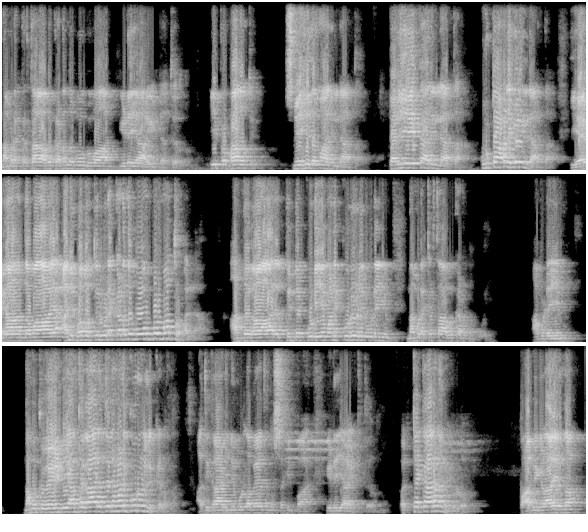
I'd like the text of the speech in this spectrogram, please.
നമ്മുടെ കർത്താവ് കടന്നു പോകുവാൻ ഇടയായിട്ട് തീർന്നു. ഈ പ്രഭാതത്തിൽ സ്നേഹിതന്മാരില്ലാത്ത പരിചയക്കാരില്ലാത്ത കൂട്ടാളികളില്ലാത്ത ഏകാന്തമായ അനുഭവത്തിലൂടെ കടന്നു പോകുമ്പോൾ മാത്രമല്ല അന്ധകാരത്തിന്റെ കൊടിയ മണിക്കൂറുകളിലൂടെയും നമ്മുടെ കർത്താവ് കടന്നുപോയി. അവിടെയും നമുക്ക് വേണ്ടി അന്ധകാരത്തിന്റെ മണിക്കൂറുകളിൽ കിടന്ന് അതികാഠിന്യമുള്ള വേദന സഹിപ്പാൻ ഇടയായിട്ട് തീർന്നു. ഒറ്റ കാരണമേ ഉള്ളൂ. പാപികളായിരുന്ന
